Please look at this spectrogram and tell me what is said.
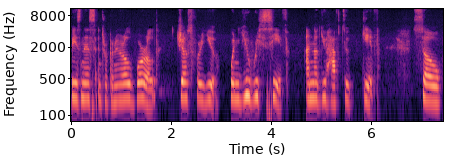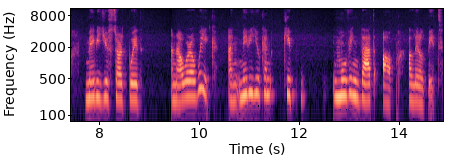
business entrepreneurial world just for you when you receive and not you have to give. So maybe you start with an hour a week and maybe you can keep moving that up a little bit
